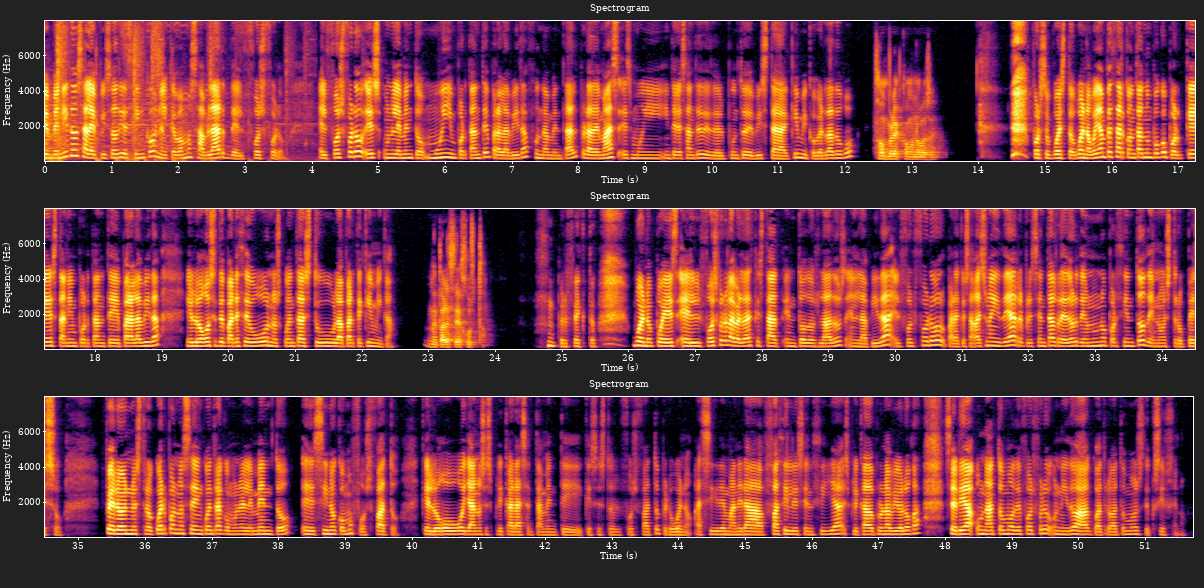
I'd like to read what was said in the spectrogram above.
Bienvenidos al episodio 5 en el que vamos a hablar del fósforo. El fósforo es un elemento muy importante para la vida, fundamental, pero además es muy interesante desde el punto de vista químico, ¿verdad, Hugo? Hombre, ¿cómo no va a ser? Por supuesto. Bueno, voy a empezar contando un poco por qué es tan importante para la vida y luego, si te parece, Hugo, nos cuentas tú la parte química. Me parece justo. Perfecto. Bueno, pues el fósforo la verdad es que está en todos lados en la vida. El fósforo, para que os hagáis una idea, representa alrededor de un 1% de nuestro peso. Pero en nuestro cuerpo no se encuentra como un elemento, eh, sino como fosfato, que luego Hugo ya nos explicará exactamente qué es esto del fosfato, pero bueno, así de manera fácil y sencilla, explicado por una bióloga, sería un átomo de fósforo unido a cuatro átomos de oxígeno.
